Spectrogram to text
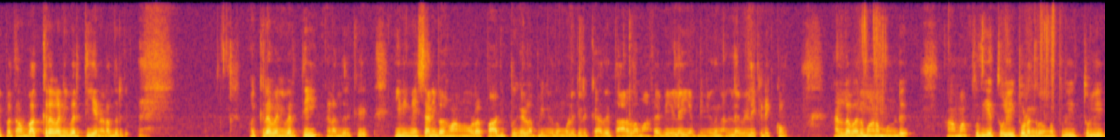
இப்போ தான் வக்ரவ நிவர்த்தியே நடந்திருக்கு. வக்ரவ நிவர்த்தி நடந்திருக்கு. இனிமேல் சனி பகவானோட பாதிப்புகள் அப்படிங்கிறது உங்களுக்கு இருக்காது. தாராளமாக வேலை அப்படிங்கிறது நல்ல வேலை கிடைக்கும். நல்ல வருமானம் உண்டு. ஆமாம் புதிய தொழில் தொடங்குறவங்க புதிய தொழில்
